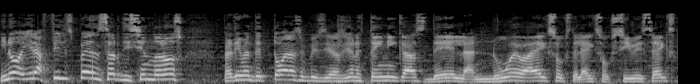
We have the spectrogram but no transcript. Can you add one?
Y no, y era Phil Spencer diciéndonos prácticamente todas las especificaciones técnicas de la nueva Xbox, de la Xbox Series X,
